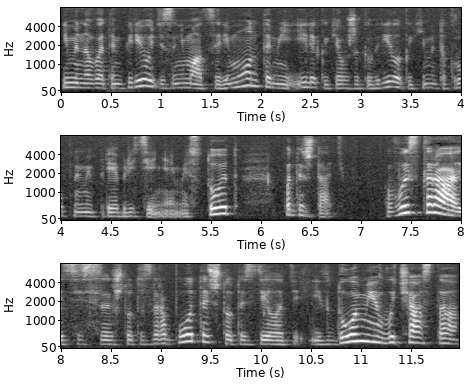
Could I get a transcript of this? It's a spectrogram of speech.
именно в этом периоде заниматься ремонтами или, как я уже говорила, какими-то крупными приобретениями. Стоит подождать. Вы стараетесь что-то заработать, что-то сделать и в доме. Вы часто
